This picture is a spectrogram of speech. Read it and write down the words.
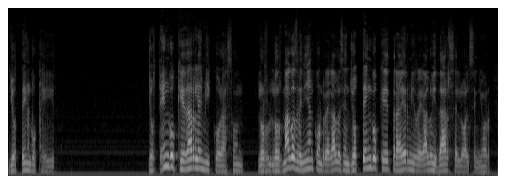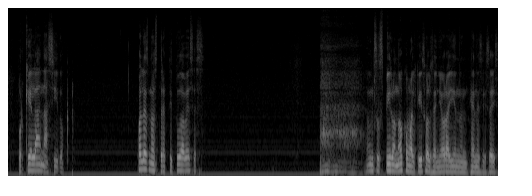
yo tengo que ir. Yo tengo que darle mi corazón. Los, magos venían con regalos decían, yo tengo que traer mi regalo y dárselo al Señor, porque Él ha nacido. ¿Cuál es nuestra actitud a veces? Ah, un suspiro, ¿no? Como el que hizo el Señor ahí en, Génesis 6.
